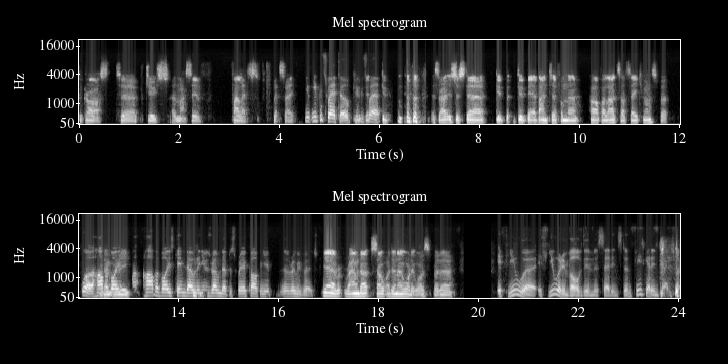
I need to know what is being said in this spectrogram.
the grass to produce a massive phallus. Let's say. You, you can swear, Tobe. You can swear. good- That's right. It's just a good good bit of banter from the Hartpury lads, I'd say, to be honest. But Well, Hartpury Boys, really- Hartpury Boys came down and used Roundup to spray a cock in your uh, rugby pitch. yeah, r- roundup. So I don't know what it was, but uh, If you were if you were involved in the said incident, please get in touch.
